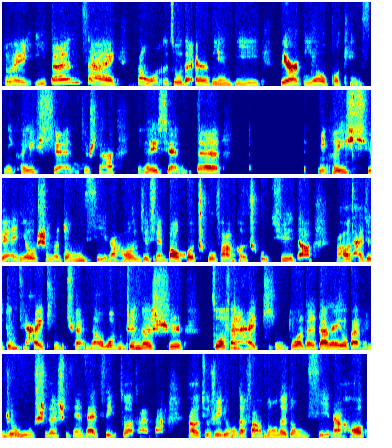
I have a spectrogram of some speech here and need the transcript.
对，一般在像我们租的 Airbnb、b r b o Bookings，你可以选，就是它，你可以选的，你可以选有什么东西，然后你就选包括厨房和厨具的，然后它就东西还挺全的。我们真的是。做饭还挺多的，大概有百分之五十的时间在自己做饭吧，然后就是用的房东的东西，然后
